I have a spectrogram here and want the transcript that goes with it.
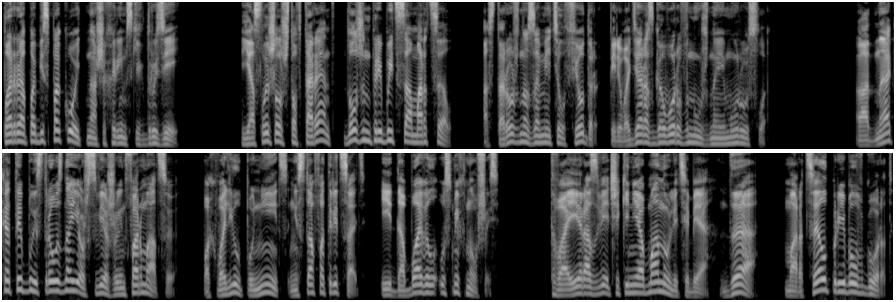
Пора побеспокоить наших римских друзей. Я слышал, что в Торрент должен прибыть сам Марцел. Осторожно заметил Федор, переводя разговор в нужное ему русло. «Однако ты быстро узнаешь свежую информацию», — похвалил пунеец, не став отрицать, и добавил, усмехнувшись. «Твои разведчики не обманули тебя. Да, Марцел прибыл в город.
